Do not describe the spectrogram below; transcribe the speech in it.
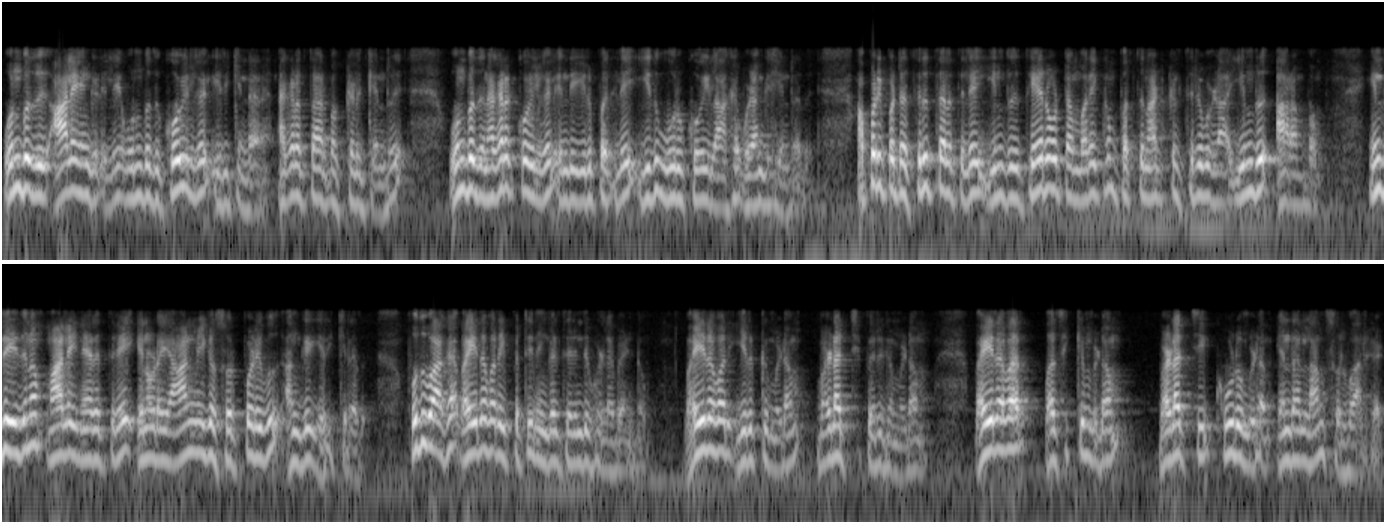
ஒன்பது ஆலயங்களிலே ஒன்பது கோயில்கள் இருக்கின்றன. நகரத்தார் மக்களுக்கென்று ஒன்பது நகரக் கோயில்கள் என்று இருப்பதிலே இது ஒரு கோயிலாக விளங்குகின்றது. அப்படிப்பட்ட திருத்தலத்திலே இன்று தேரோட்டம் வரைக்கும் பத்து நாட்கள் திருவிழா இன்று ஆரம்பம். இன்றைய தினம் மாலை நேரத்திலே என்னுடைய ஆன்மீக சொற்பொழிவு அங்கு இருக்கிறது. பொதுவாக வைரவரை பற்றி நீங்கள் தெரிந்து கொள்ள வேண்டும். வைரவர் இருக்கும் இடம் வளர்ச்சி பெருகும் இடம் வைரவர் வசிக்கும் இடம் வளர்ச்சி கூடும் இடம் என்றெல்லாம் சொல்வார்கள்.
